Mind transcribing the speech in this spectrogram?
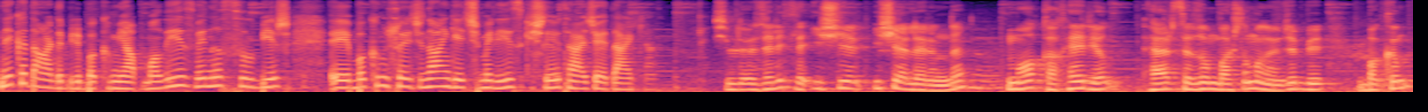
Ne kadar da bir bakım yapmalıyız ve nasıl bir e, bakım sürecinden geçmeliyiz kişileri tercih ederken? Şimdi özellikle iş yer, iş yerlerinde muhakkak her yıl her sezon başlamadan önce bir bakım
